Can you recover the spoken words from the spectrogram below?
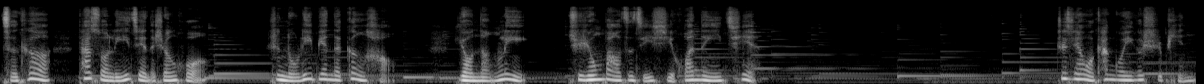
此刻他所理解的生活，是努力变得更好，有能力去拥抱自己喜欢的一切。之前我看过一个视频，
